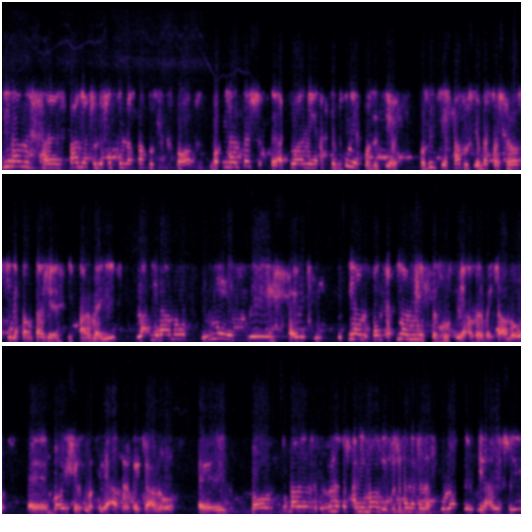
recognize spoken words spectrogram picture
Iran e, stawia przede wszystkim na status quo, bo Iran też e, aktualnie akceptuje pozycję, pozycję status i obecność Rosji na Kaukazie i w Armenii. Dla Iranu nie jest... E, Iran, Iran nie chce wzmocnienia Azerbejdżanu, boi się wzmocnienia Azerbejdżanu, bo tu mamy różne też animody. Proszę pamiętać, że na północnym Iranie, czyli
